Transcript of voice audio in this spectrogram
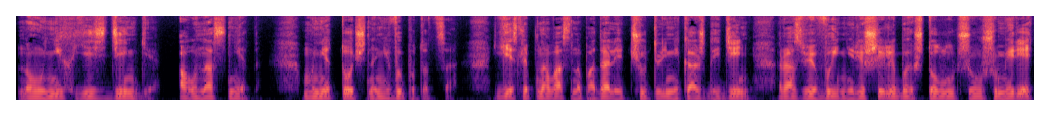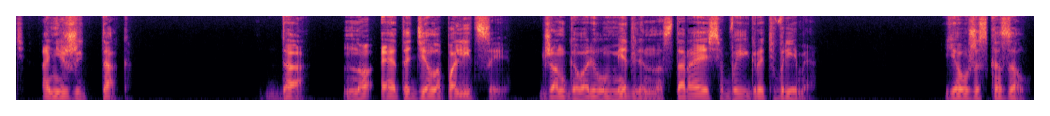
Но у них есть деньги, а у нас нет. Мне точно не выпутаться. Если б на вас нападали чуть ли не каждый день, разве вы не решили бы, что лучше уж умереть, а не жить так? Да, но это дело полиции, Джан говорил медленно, стараясь выиграть время. Я уже сказал,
